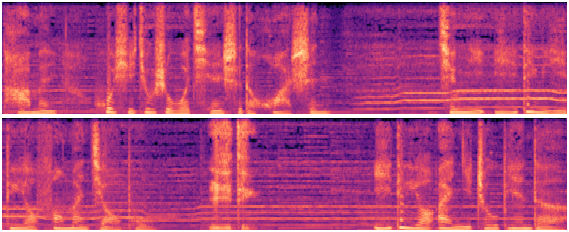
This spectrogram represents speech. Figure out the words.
他们或许就是我前世的化身，请你一定一定要放慢脚步，一定。一定要爱你周边的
